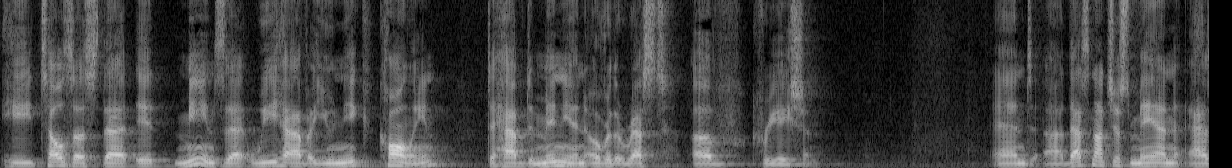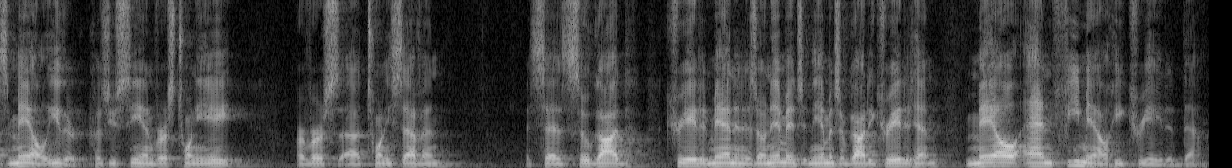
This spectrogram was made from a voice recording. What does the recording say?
he tells us that it means that we have a unique calling to have dominion over the rest of creation. And uh, that's not just man as male either, because you see in verse 28 or verse uh, 27, it says, So God created man in his own image. In the image of God, he created him. Male and female, he created them.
